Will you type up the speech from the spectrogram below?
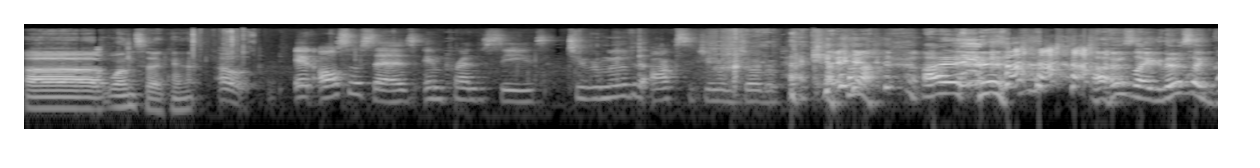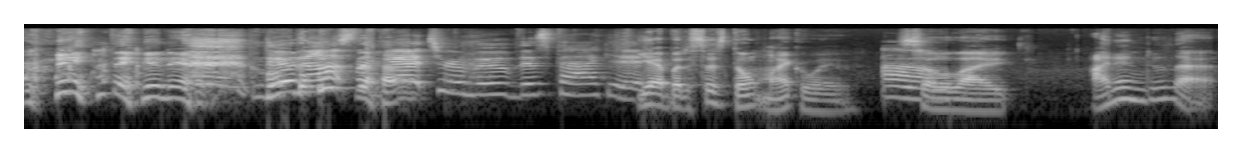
Uh, one second. Oh, it also says in parentheses to remove the oxygen absorber packet. I, I was like, there's a green thing in there. Do What not is that? forget to remove this packet. Yeah, but it says don't microwave. so Um, like, I didn't do that.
